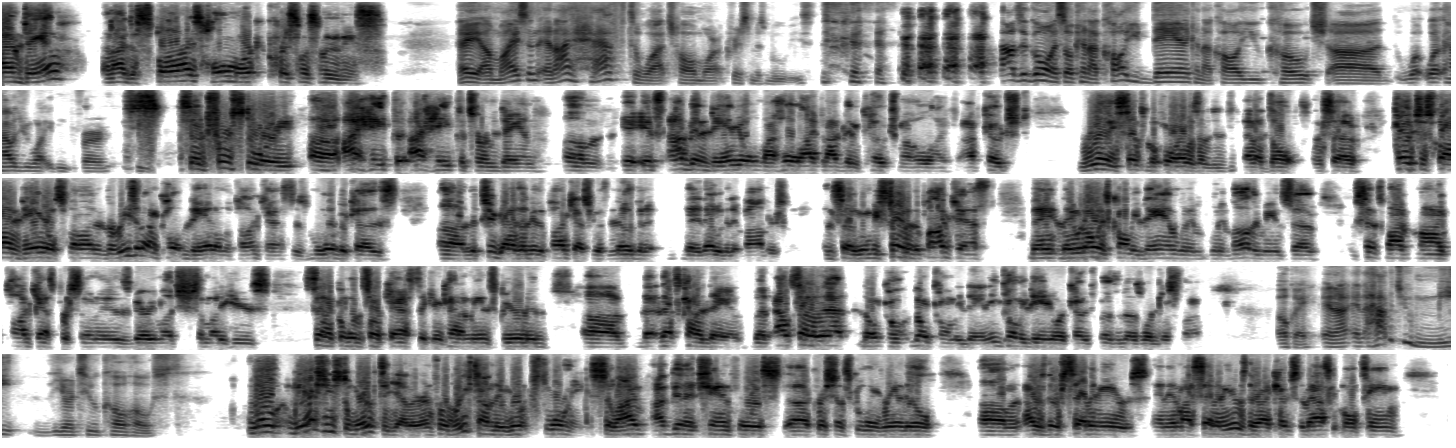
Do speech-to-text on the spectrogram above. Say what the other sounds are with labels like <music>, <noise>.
Hi, I'm Dan, and I despise Hallmark Christmas movies. Hey, I'm Myson, and I have to watch Hallmark Christmas movies. <laughs> How's it going? So, can I call you Dan? Can I call you Coach? Uh, what what? How would you want you prefer? So, true story. Uh, I hate the I hate the term Dan. Um, it, it's I've been Daniel my whole life, and I've been Coach my whole life. I've coached really since before I was an, an adult, and so Coach is fine. Daniel's fine. The reason I'm called Dan on the podcast is more because uh, the two guys I do the podcast with know that it, they know that it bothers me. And so when we started the podcast, they, they would always call me Dan when it, when it bothered me. And so since my, my podcast persona is very much somebody who's cynical and sarcastic and kind of mean spirited, uh, that, that's kind of Dan. But outside of that, don't call don't call me Dan. You can call me Daniel or Coach. Both of those work just fine. Okay, and I, and how did you meet your two co-hosts? Well, we actually used to work together, and for a brief time, they worked for me. So I've I've been at Shannon Forest uh, Christian School in Greenville. Um, I was there seven years, and in my seven years there, I coached the basketball team,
